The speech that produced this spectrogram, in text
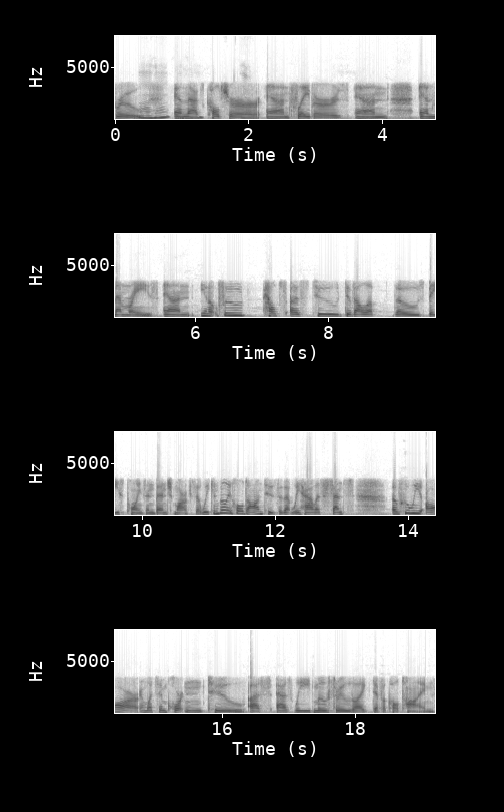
true, mm-hmm. and that's mm-hmm. culture and flavors and and memories. And you know, food helps us to develop those base points and benchmarks that we can really hold on to so that we have a sense of who we are and what's important to us as we move through like difficult times.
